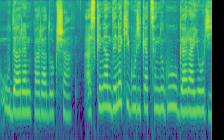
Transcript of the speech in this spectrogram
udaren paradoxa. Azkenean denek igurikatzen dugu garai hori,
